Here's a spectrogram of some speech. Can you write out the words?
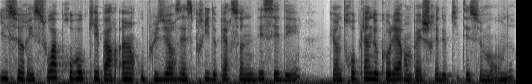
Il serait soit provoqué par un ou plusieurs esprits de personnes décédées, qu'un trop-plein de colère empêcherait de quitter ce monde,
